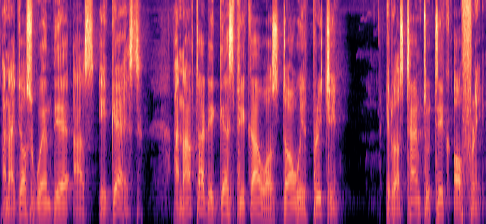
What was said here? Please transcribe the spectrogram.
and I just went there as a guest. And after the guest speaker was done with preaching, it was time to take offering.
